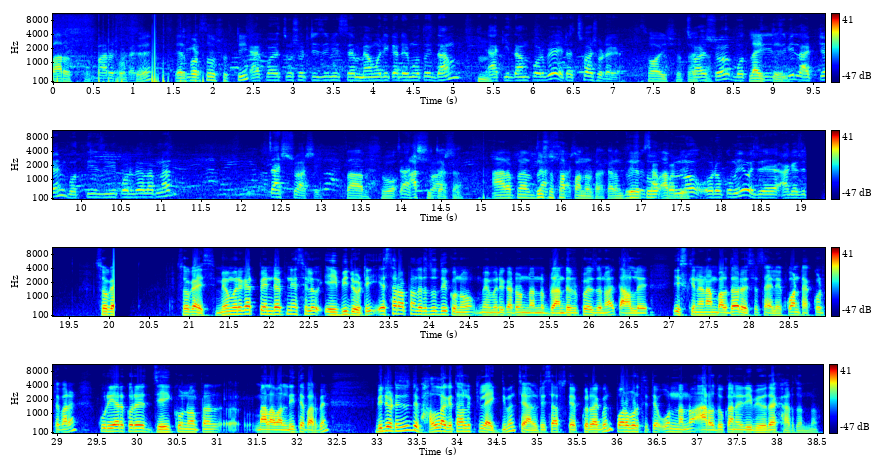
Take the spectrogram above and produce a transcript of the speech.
বারোশো। বারোশো টাকা। এরপর চৌষট্টি? এরপরে চৌষট্টি জিবি সেম মেমোরি কার্ডের মতোই দাম একই দাম পড়বে এটা ছয়শো টাকা। ছয়শো ছয়শো বত্রিশ জিবি লাইফ টাইম বত্রিশ জিবি পড়বে আপনার চারশো আশি। চারশো আশি টাকা। আর আপনার দুইশো ছাপ্পান্ন টাকা কারণ যেহেতু ছাপ্পান্ন ওরকমই ওই যে আগে so guys memory card pen drive নিয়ে ছিল এই ভিডিওটি। এছাড়া আপনাদের যদি কোনো মেমোরি কার্ড অন্যান্য ব্র্যান্ডের প্রয়োজন হয়, তাহলে স্ক্রিনে নাম্বার দেওয়া রয়েছে, চাইলে কন্ট্যাক্ট করতে পারেন। কুরিয়ার করে যেই কোনো আপনার মালামাল নিতে পারবেন। ভিডিওটি যদি ভালো লাগে, তাহলে একটি লাইক দিবেন চ্যানেলটি সাবস্ক্রাইব করে রাখবেন। পরবর্তীতে অন্যান্য আরও দোকানের রিভিউ দেখার জন্য।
